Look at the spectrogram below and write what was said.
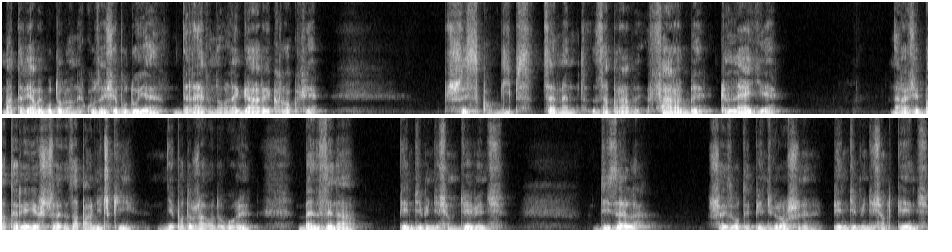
Materiały budowlane. Kuzyn się buduje drewno, legary, krokwie. Wszystko. Gips, cement, zaprawy, farby, kleje. Na razie baterie jeszcze, zapalniczki nie podrożały do góry. Benzyna 5,99. Diesel 6 zł 5 groszy, 5,95.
